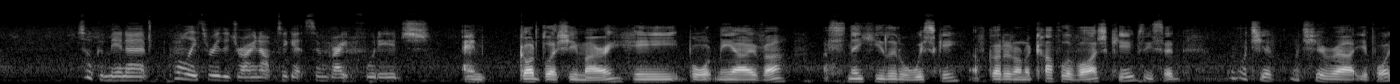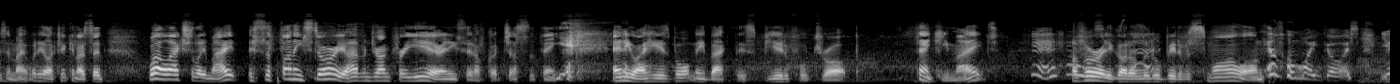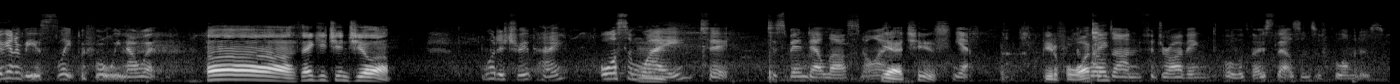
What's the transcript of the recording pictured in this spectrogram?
took a minute, probably threw the drone up to get some great footage. And God bless you, Murray. He brought me over a sneaky little whiskey. I've got it on a couple of ice cubes. He said, "What's your what's your uh, your poison, mate? What do you like drinking?" I said, "Well, actually, mate, it's a funny story. I haven't drunk for a year." And he said, "I've got just the thing." Yeah. Anyway, he has brought me back this beautiful drop. Thank you, mate. Yeah. I've already got a little bit of a smile on. Oh my gosh, you're going to be asleep before we know it. Ah, thank you, Chinchilla. What a trip, hey? Awesome Mm. way to to spend our last night. Yeah, cheers. Yeah. Beautiful And well done for driving all of those thousands of kilometres.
